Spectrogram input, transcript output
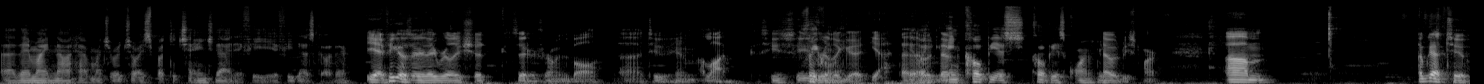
uh, they might not have much of a choice but to change that if he if he does go there. Yeah, if he goes there, they really should consider throwing the ball uh, to him a lot because he's he's Frequently. really good. Yeah, that, yeah, that, would, that, in copious copious quantity. That would be smart. Um, I've got two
